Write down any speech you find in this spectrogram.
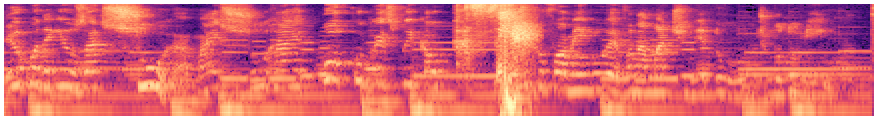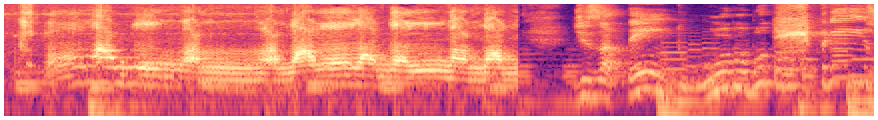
Eu poderia usar surra, mas surra é pouco pra explicar o cacete que o Flamengo levou na matinê do último domingo. Desatento, o Urubu tomou três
